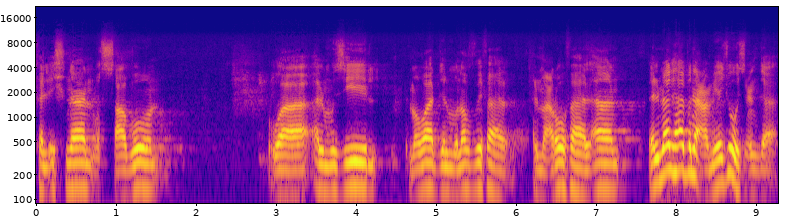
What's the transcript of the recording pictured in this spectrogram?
كالإشنان والصابون والمزيل المواد المنظفة المعروفة الآن؟ المذهب نعم يجوز عند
